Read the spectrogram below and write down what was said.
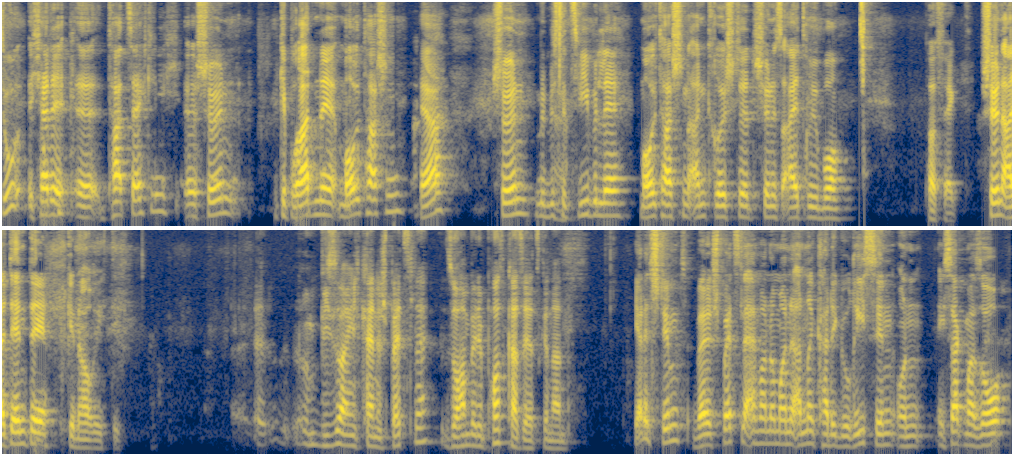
Du, ich hatte äh, tatsächlich äh, schön gebratene Maultaschen, ja, schön mit ein bisschen Zwiebele, Maultaschen angeröstet, schönes Ei drüber, perfekt. Schön al dente, genau richtig. Äh, wieso eigentlich keine Spätzle? So haben wir den Podcast jetzt genannt. Ja, das stimmt, weil Spätzle einfach nochmal eine andere Kategorie sind und ich sag mal so,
